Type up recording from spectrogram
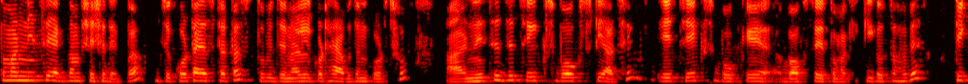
তোমার নিচে একদম শেষে দেখবা যে কোটা স্ট্যাটাস তুমি জেনারেল কোটায় আবেদন করছ, আর নিচে যে চেকস বক্সটি আছে, এই চেকস বকে বক্সে তোমাকে কি করতে হবে? টিক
